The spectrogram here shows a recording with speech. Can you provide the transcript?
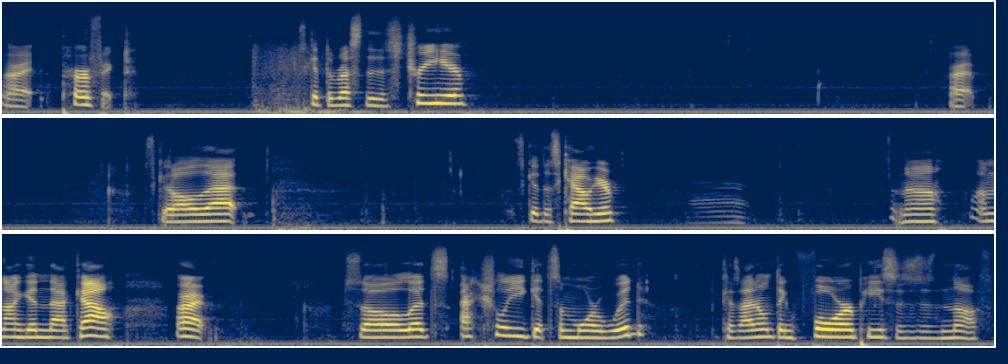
Alright, perfect. Let's get the rest of this tree here. Alright. Let's get all that. Let's get this cow here. Nah, I'm not getting that cow. Alright. So let's actually get some more wood. Because I don't think four pieces is enough.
